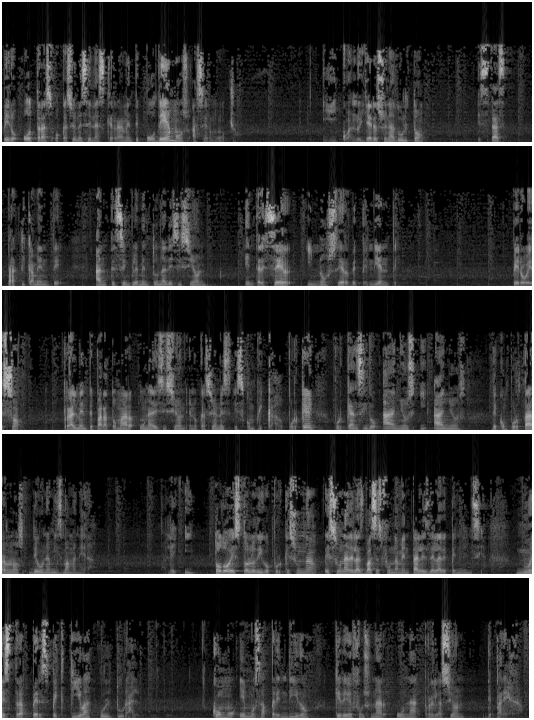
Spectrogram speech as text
pero otras ocasiones en las que realmente podemos hacer mucho. Y cuando ya eres un adulto, estás prácticamente ante simplemente una decisión entre ser y no ser dependiente. Pero eso realmente para tomar una decisión en ocasiones es complicado. ¿Por qué? Porque han sido años y años de comportarnos de una misma manera. Y todo esto lo digo porque es una, es una de las bases fundamentales de la dependencia, nuestra perspectiva cultural. Cómo hemos aprendido que debe funcionar una relación de pareja.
